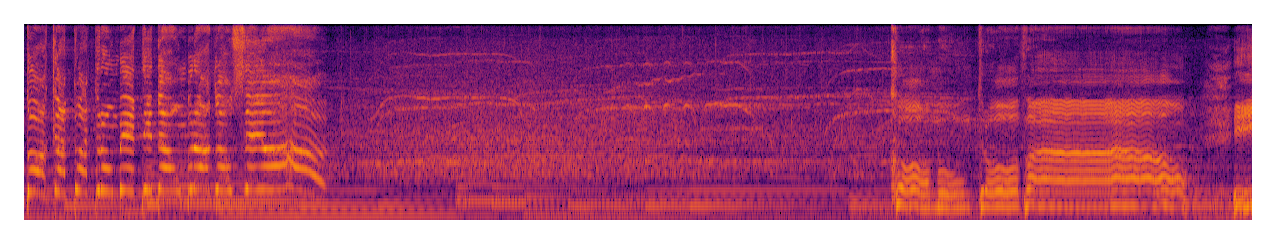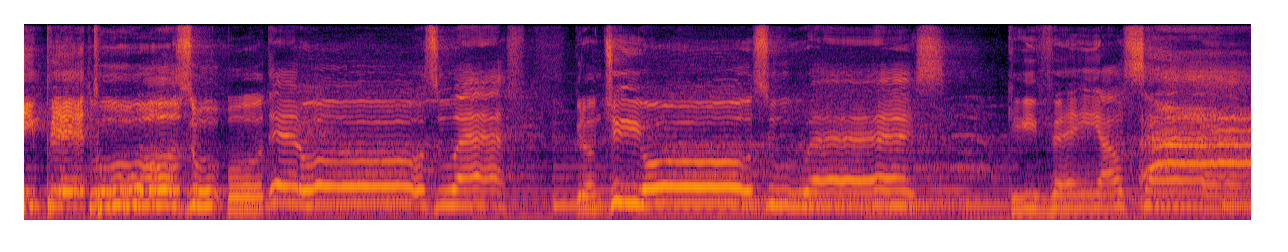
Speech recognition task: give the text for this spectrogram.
Toca a tua trombeta e dá um brado ao Senhor. Como um trovão impetuoso, Poderoso és, grandioso és, que vem ao céu.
